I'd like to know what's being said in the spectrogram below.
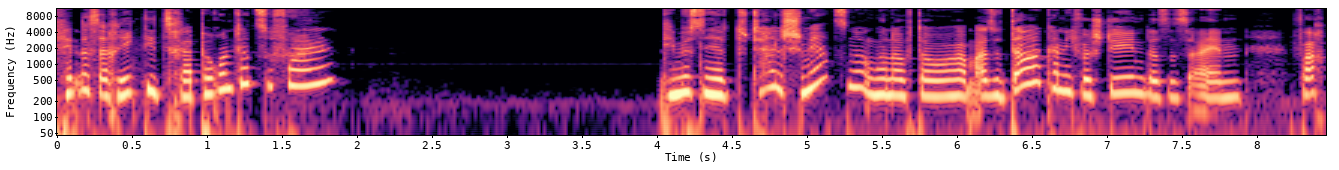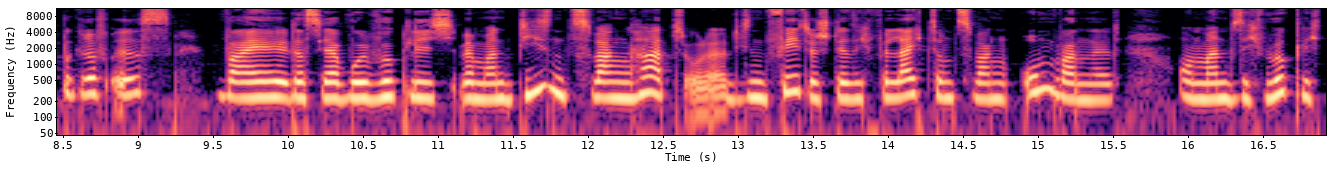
finden es erregt, die Treppe runterzufallen? die müssen ja totale Schmerzen irgendwann auf Dauer haben. Also da kann ich verstehen, dass es ein Fachbegriff ist, weil das ja wohl wirklich, wenn man diesen Zwang hat oder diesen Fetisch, der sich vielleicht zum Zwang umwandelt und man sich wirklich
